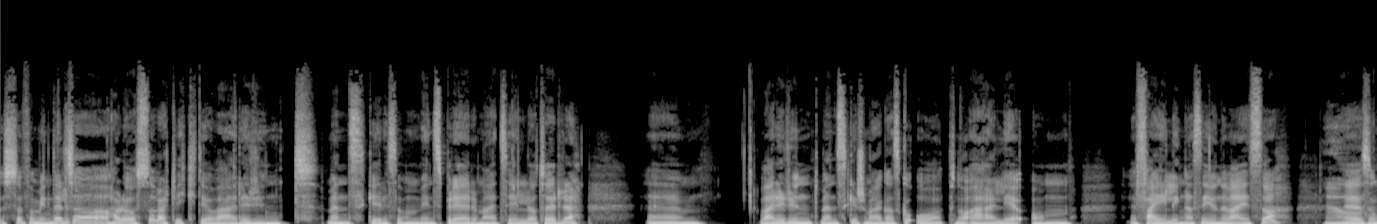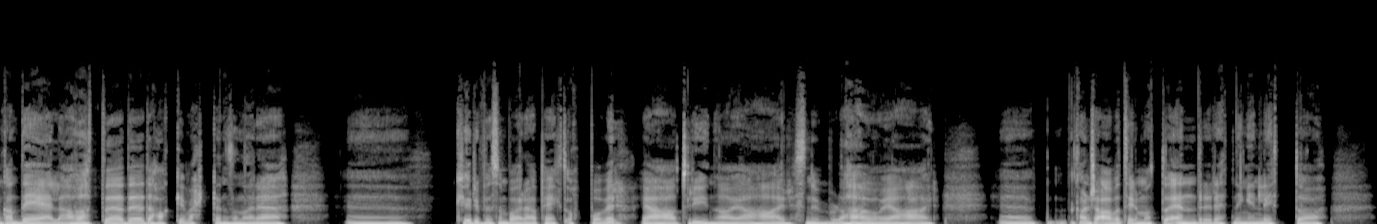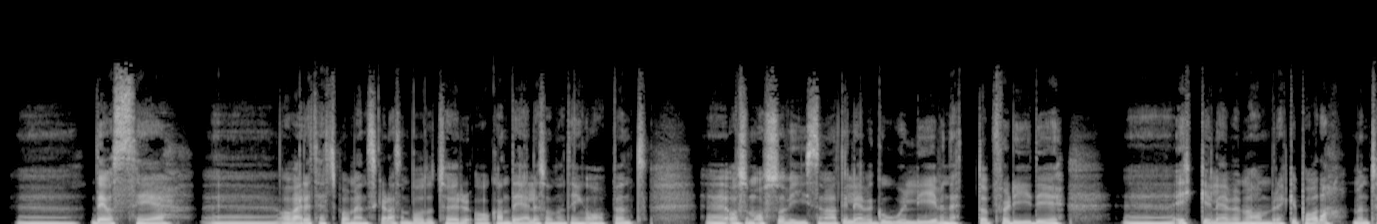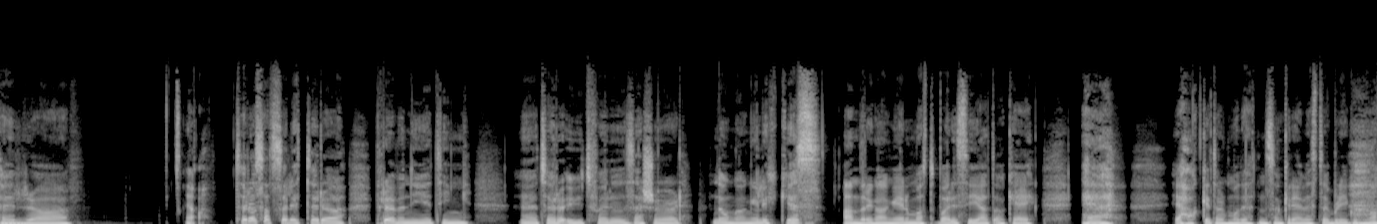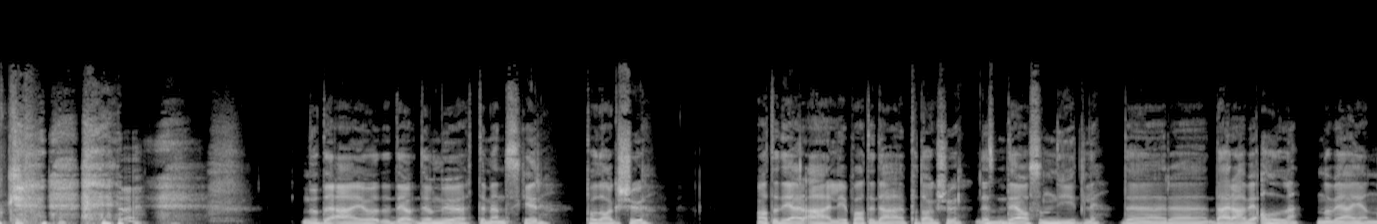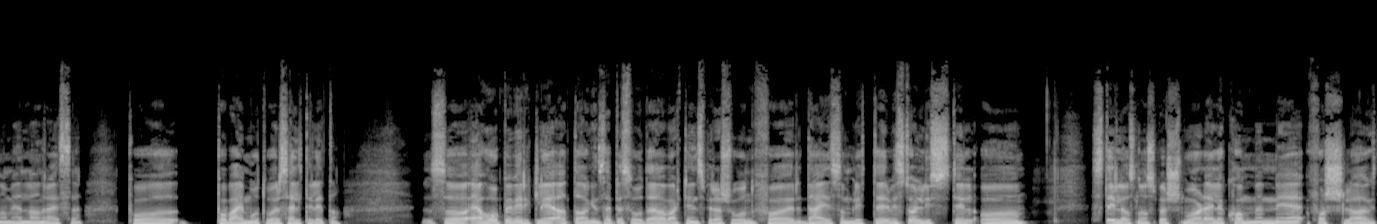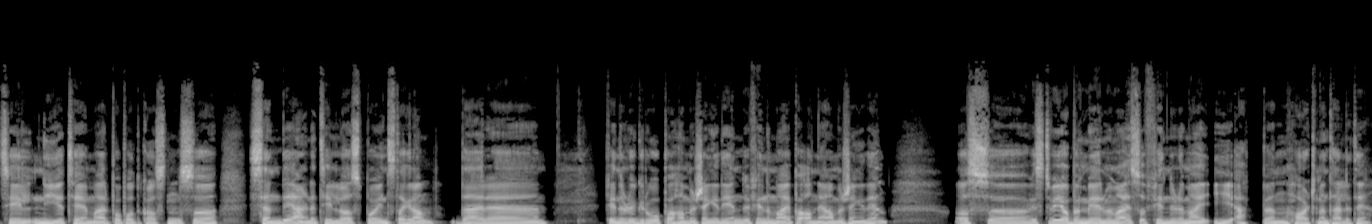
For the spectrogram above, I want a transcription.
så for min del så har det også vært viktig å være rundt mennesker som inspirerer meg til å tørre. Um, være rundt mennesker som er ganske åpne og ærlige om feilinga si underveis òg. Ja. Eh, som kan dele av at eh, det, det har ikke vært en sånn derre eh, kurve som bare har pekt oppover. Jeg har tryna, og jeg har snubla, og jeg har eh, kanskje av og til måtte endre retningen litt, og eh, det å se eh, og være tett på mennesker da, som både tør og kan dele sånne ting åpent, eh, og som også viser meg at de lever gode liv nettopp fordi de eh, ikke lever med håndbrekket på, da, men tør Mm. å ja, tør å satse litt, tør å prøve nye ting, eh, tør å utfordre seg sjøl. Noen ganger lykkes, andre ganger måtte bare si at ok, jeg, jeg har ikke tålmodigheten som kreves til å bli god nok. Det er jo det, det å møte mennesker på dag sju, at de er ærlige på at de er på dag sju, det, Mm. det er også nydelig. Det er, eh, der er vi alle når vi er gjennom en eller annen reise på, på vei mot vår selvtillit. Da. Så jeg håper virkelig at dagens episode har vært inspirasjon for deg som lytter. Hvis du har lyst til å stille oss noen spørsmål eller komme med forslag til nye temaer på podkasten, så send de gjerne til oss på Instagram. Der eh, finner du Gro på Hammersengedin, du finner meg på Anja Hammersengedin. Og så hvis du vil jobbe mer med meg, så finner du meg i appen Heart Mentality.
